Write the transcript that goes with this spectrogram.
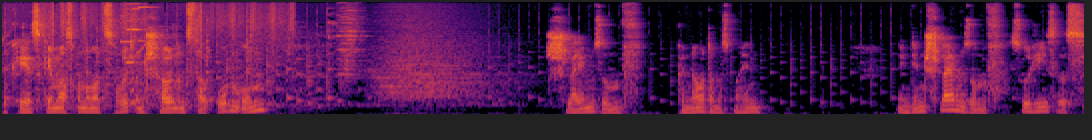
Okay, jetzt gehen wir erstmal nochmal zurück und schauen uns da oben um. Schleimsumpf. Genau, da müssen wir hin. In den Schleimsumpf, so hieß es.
